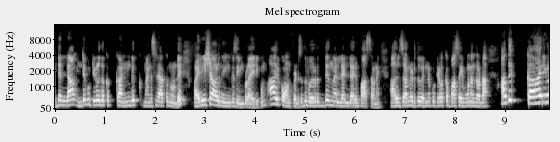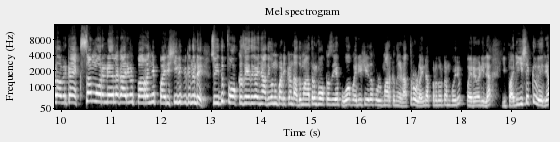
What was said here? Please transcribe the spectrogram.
ഇതെല്ലാം എന്റെ കുട്ടികൾ ഇതൊക്കെ കണ്ട് മനസ്സിലാക്കുന്നുണ്ട്. പരീക്ഷ ആൾ നിങ്ങൾക്ക് സിമ്പിൾ ആയിരിക്കും. ആ ഒരു കോൺഫിഡൻസ് ഇത് വെറുതെ നല്ല എല്ലാവരും പാസ്സാണ് ആദിൽ സാറിന്റെ അടുത്ത് വരുന്ന കുട്ടികളൊക്കെ പാസ്സായി പോകണം എന്തുകൊണ്ടാ അത് കാര്യങ്ങൾ അവർക്ക് എക്സാം ഓറിയന്റേതുള്ള കാര്യങ്ങൾ പറഞ്ഞ് പരിശീലിപ്പിക്കുന്നുണ്ട്. സോ ഇത് ഫോക്കസ് ചെയ്ത് കഴിഞ്ഞാൽ അധികമൊന്നും പഠിക്കണ്ട. അത് മാത്രം ഫോക്കസ് ചെയ്യുക പോവുക പരീക്ഷ ചെയ്ത ഫുൾ മാർക്ക് നേടുക അത്രേ ഉള്ളൂ. അതിന്റെ അപ്പുറത്തോട്ട് നമുക്ക് ഒരു പരിപാടിയില്ല. ഈ പരീക്ഷയ്ക്ക് വരിക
